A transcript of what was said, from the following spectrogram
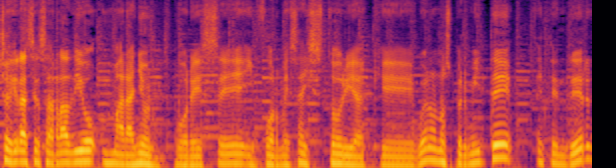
Muchas gracias a Radio Marañón por ese informe, esa historia que, bueno, nos permite entender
